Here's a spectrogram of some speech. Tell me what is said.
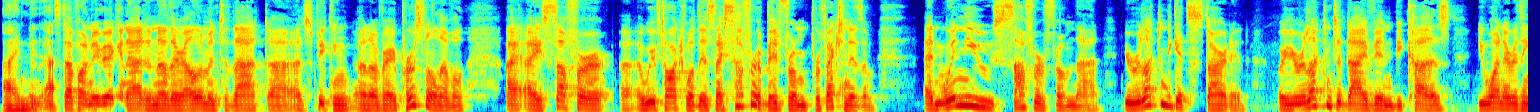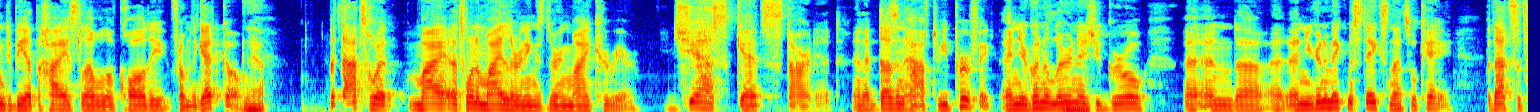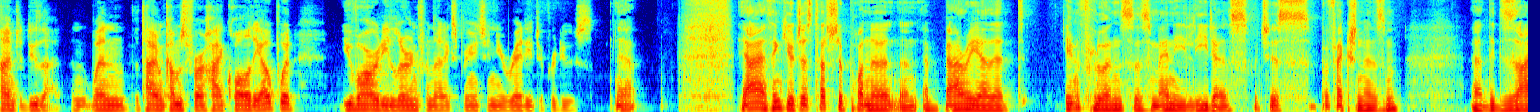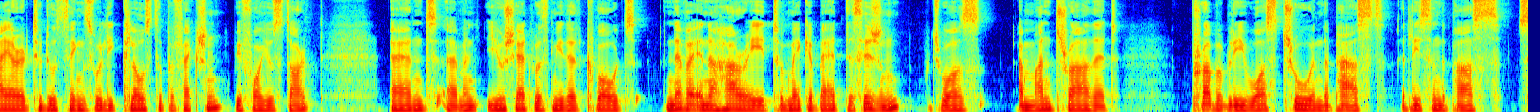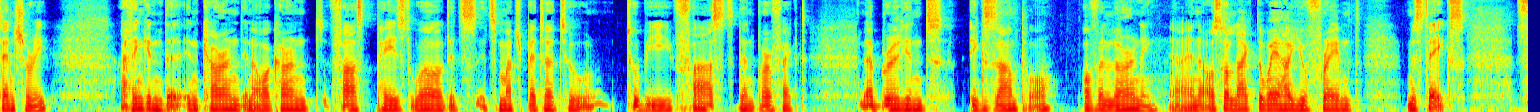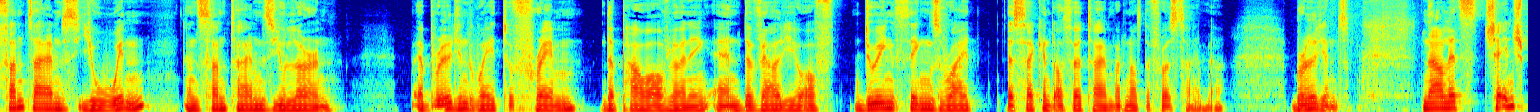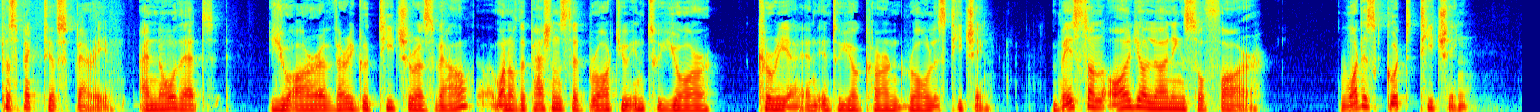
I and, and Stefan, maybe I can add another element to that. Uh, speaking on a very personal level, I, I suffer. Uh, we've talked about this. I suffer a bit from perfectionism, and when you suffer from that, you're reluctant to get started, or you're reluctant to dive in because you want everything to be at the highest level of quality from the get go. Yeah. But that's what my that's one of my learnings during my career. Just get started, and it doesn't have to be perfect. And you're going to learn mm. as you grow, and uh, and you're going to make mistakes, and that's okay but that's the time to do that. And when the time comes for a high quality output, you've already learned from that experience and you're ready to produce. Yeah. Yeah, I think you just touched upon a, a barrier that influences many leaders, which is perfectionism, uh, the desire to do things really close to perfection before you start. And, um, and you shared with me that quote, never in a hurry to make a bad decision, which was a mantra that probably was true in the past, at least in the past century. I think in the in current in our current fast paced world, it's it's much better to to be fast than perfect. A brilliant example of a learning. Yeah? And I also like the way how you framed mistakes. Sometimes you win and sometimes you learn. A brilliant way to frame the power of learning and the value of doing things right a second or third time, but not the first time. Yeah? Brilliant. Now let's change perspectives, Barry. I know that you are a very good teacher as well. One of the passions that brought you into your career and into your current role is teaching. Based on all your learning so far, what is good teaching?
